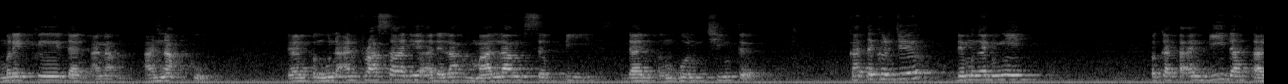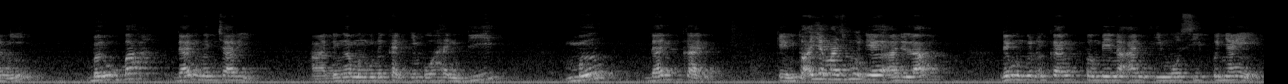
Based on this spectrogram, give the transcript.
mereka dan anak-anakku. Dan penggunaan frasa dia adalah malam sepi dan embun cinta. Kata kerja dia mengandungi perkataan didatangi, berubah dan mencari ha, dengan menggunakan imbuhan di, me dan kan. Okay, untuk ayat majmuk dia adalah dia menggunakan pembinaan emosi penyair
